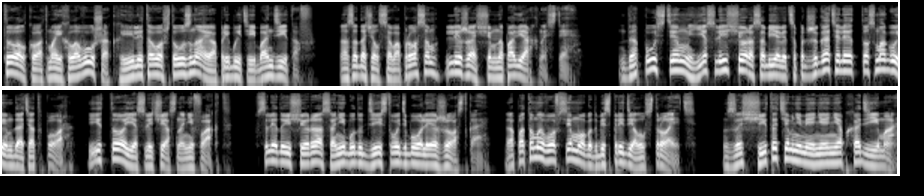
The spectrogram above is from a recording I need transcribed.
толку от моих ловушек или того, что узнаю о прибытии бандитов, озадачился вопросом, лежащим на поверхности. Допустим, если еще раз объявятся поджигатели, то смогу им дать отпор. И то, если честно, не факт. В следующий раз они будут действовать более жестко, а потом и вовсе могут беспредел устроить. Защита, тем не менее, необходима,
